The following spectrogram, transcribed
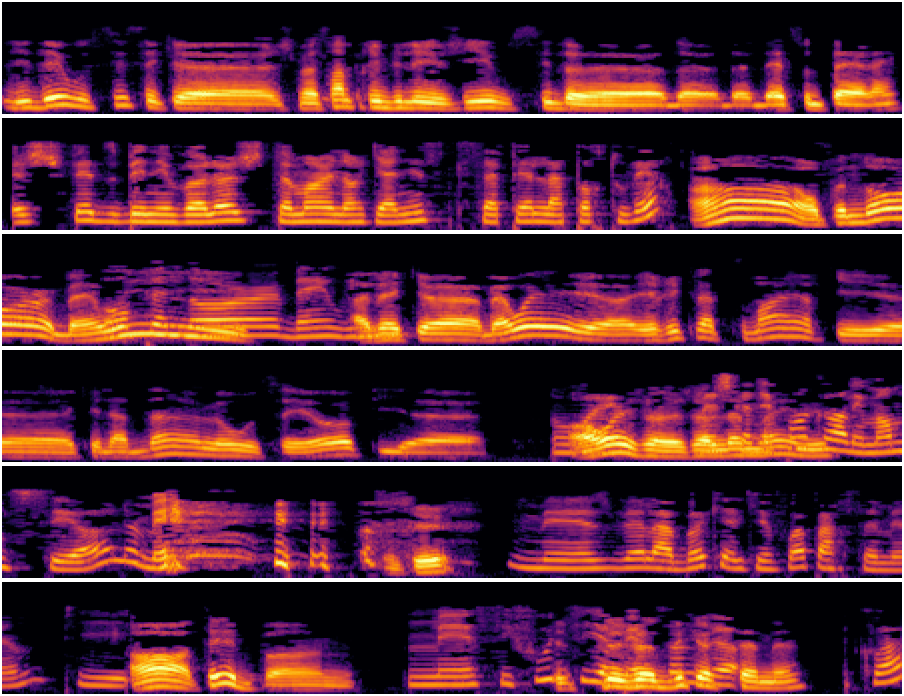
L'idée aussi, c'est que je me sens privilégié aussi de de- de- d'être sur le terrain. Je fais du bénévolat justement à un organisme qui s'appelle La Porte Ouverte. Ah, Open Door, ben oui. Open Door, ben oui. Avec euh, ben oui, euh, Éric Latimer qui est euh, qui est là-dedans là au CA puis euh, ah ouais, je, je Ben, je connais bien. pas lui. encore les membres du CA, là, mais... OK. mais je vais là-bas quelques fois par semaine, puis... Ah, t'es bonne. Mais c'est fou, tu sais, déjà dit que de- je t'aimais? Quoi?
